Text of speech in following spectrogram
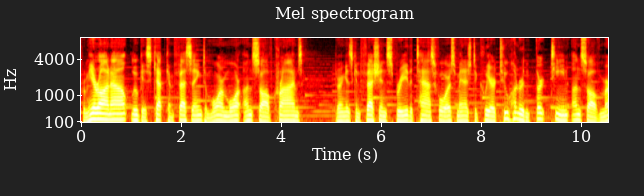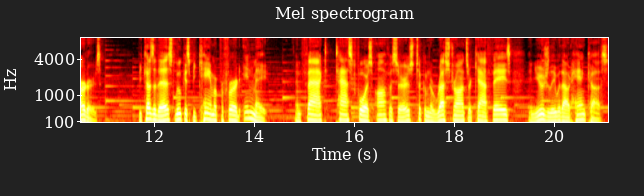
From here on out, Lucas kept confessing to more and more unsolved crimes. During his confession spree, the task force managed to clear 213 unsolved murders. Because of this, Lucas became a preferred inmate. In fact, task force officers took him to restaurants or cafes and usually without handcuffs.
